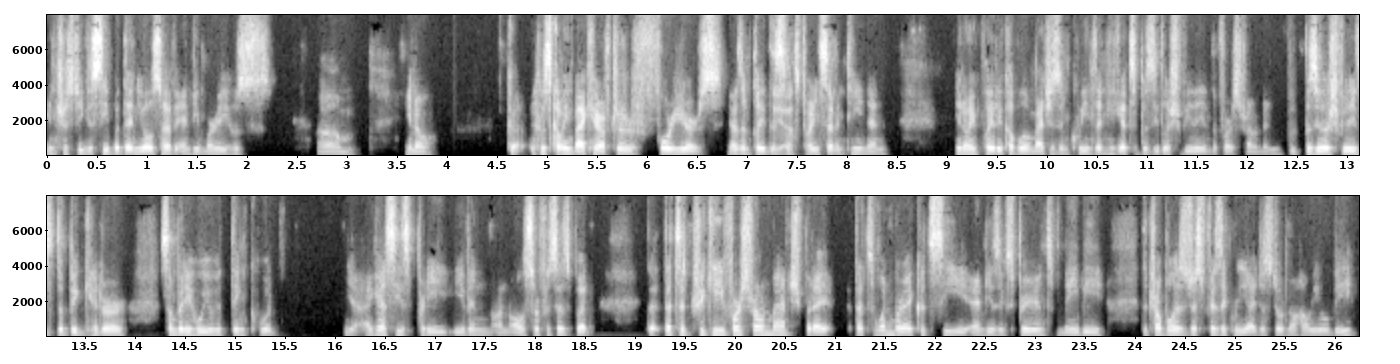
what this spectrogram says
interesting to see but then you also have andy murray who's um, you know who's coming back here after four years he hasn't played this yeah. since 2017 and you know, he played a couple of matches in Queens and he gets Basilashvili in the first round. And Basilashvili is a big hitter, somebody who you would think would yeah, I guess he's pretty even on all surfaces, but th- that's a tricky first round match. But I that's one where I could see Andy's experience. Maybe the trouble is just physically, I just don't know how he will be.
